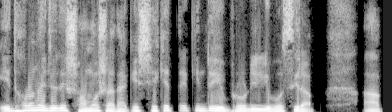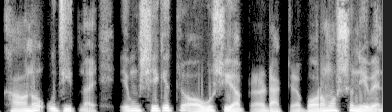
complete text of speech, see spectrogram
এ ধরনের যদি সমস্যা থাকে, সেক্ষেত্রে কিন্তু এই ব্রোডি লিভো সিরাপ খাওয়ানো উচিত নয় এবং সেক্ষেত্রে অবশ্যই আপনারা ডাক্তারের পরামর্শ নেবেন।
